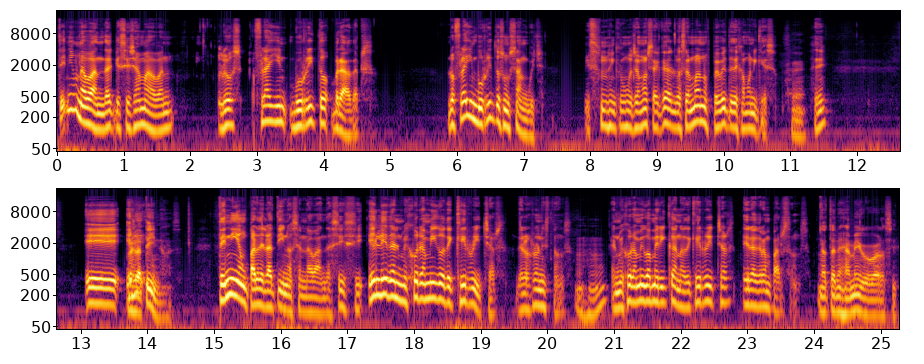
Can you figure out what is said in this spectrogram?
Tenía una banda que se llamaban los Flying Burrito Brothers. Los Flying Burritos es un sándwich. Es un- como llamarse acá los hermanos pebete de jamón y queso. Sí. ¿sí? Eh, Los él latinos. tenía un par de latinos en la banda, sí, sí. Él era el mejor amigo de Keith Richards, de los Rolling Stones. El mejor amigo americano de Keith Richards era Graham Parsons. No tenés amigos, Gordocito.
